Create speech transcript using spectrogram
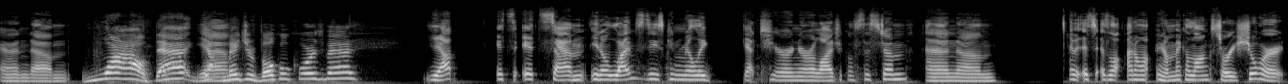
and um, wow, that Yeah. got, made your vocal cords bad. Yep. It's it's um you know Lyme disease can really get to your neurological system and um it's, it's I don't you know make a long story short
